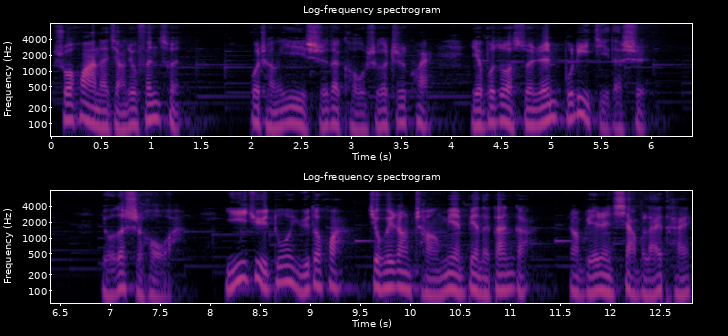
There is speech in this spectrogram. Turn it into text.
说话呢，讲究分寸，不逞一时的口舌之快，也不做损人不利己的事。有的时候啊，一句多余的话就会让场面变得尴尬，让别人下不来台，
